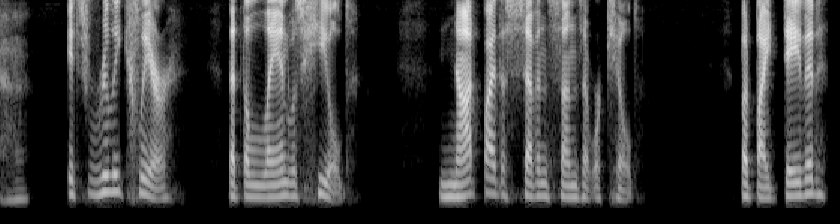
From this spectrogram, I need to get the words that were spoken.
Uh-huh. it's really clear that the land was healed not by the seven sons that were killed, but by David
